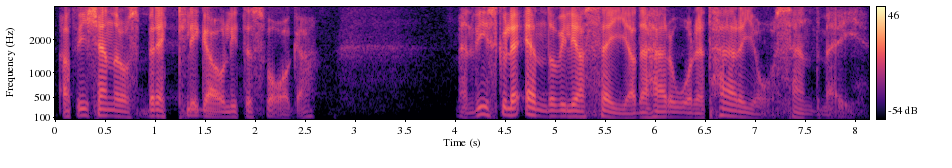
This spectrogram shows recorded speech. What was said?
att vi känner oss bräckliga och lite svaga. Men vi skulle ändå vilja säga det här året, här är jag, sänd mig.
